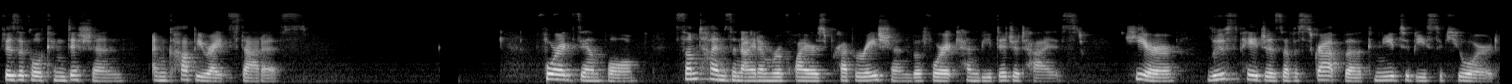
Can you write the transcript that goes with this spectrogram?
physical condition, and copyright status. For example, sometimes an item requires preparation before it can be digitized. Here, loose pages of a scrapbook need to be secured.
